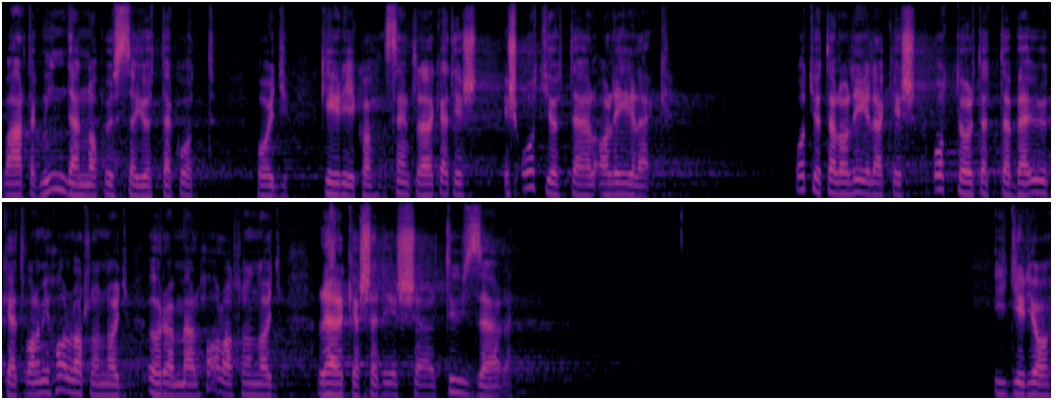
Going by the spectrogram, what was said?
vártak, minden nap összejöttek ott, hogy kérjék a szent lelket, és, és ott jött el a lélek. Ott jött el a lélek, és ott töltette be őket valami hallatlan nagy örömmel, hallatlan nagy lelkesedéssel, tűzzel. Így írja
